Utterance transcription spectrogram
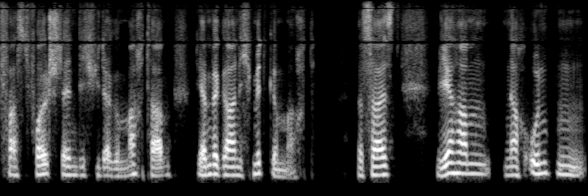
fast vollständig wieder gemacht haben, die haben wir gar nicht mitgemacht. Das heißt, wir haben nach unten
